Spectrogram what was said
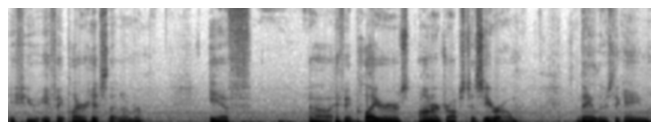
if you if a player hits that number. If uh, if a player's honor drops to zero, they lose the game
